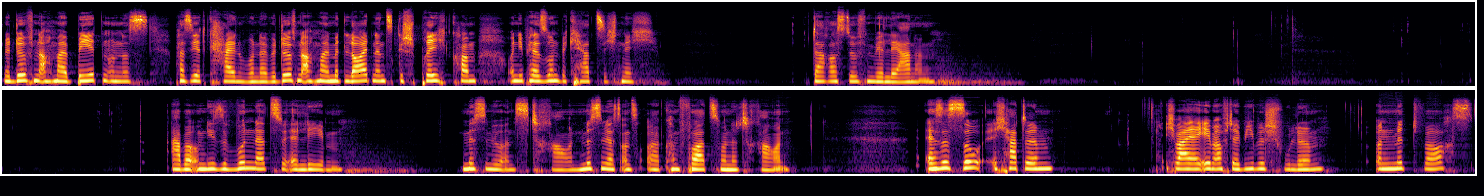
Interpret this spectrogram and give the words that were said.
Wir dürfen auch mal beten und es passiert kein Wunder. Wir dürfen auch mal mit Leuten ins Gespräch kommen und die Person bekehrt sich nicht. Daraus dürfen wir lernen. Aber um diese Wunder zu erleben, müssen wir uns trauen, müssen wir aus unserer Komfortzone trauen. Es ist so, ich hatte, ich war ja eben auf der Bibelschule und mittwochs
